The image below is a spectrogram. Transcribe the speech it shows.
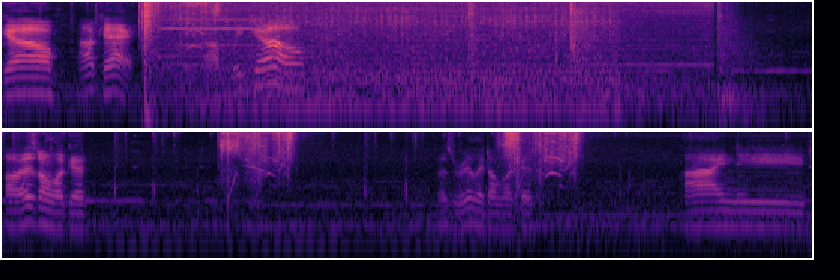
Go. Okay. Up we go. Oh, those don't look good. Those really don't look good. I need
